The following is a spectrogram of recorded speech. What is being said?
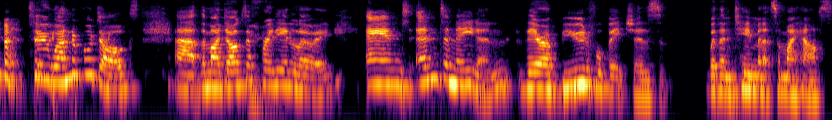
two wonderful dogs. Uh, the, my dogs are Freddie and Louie. And in Dunedin, there are beautiful beaches within 10 minutes of my house,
